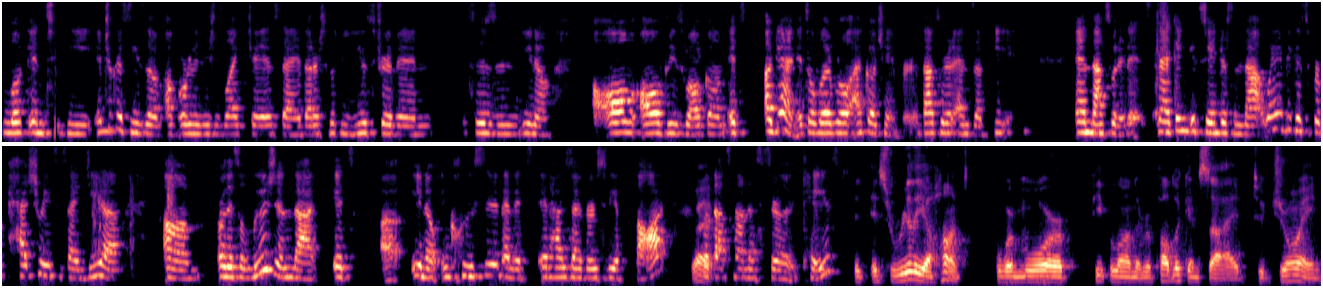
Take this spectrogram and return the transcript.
look into the intricacies of, of organizations like JSA that are supposed to be youth driven, citizen, you know, all all of these welcome. It's again, it's a liberal echo chamber. That's what it ends up being, and that's what it is. And I think it's dangerous in that way because it perpetuates this idea um, or this illusion that it's uh, you know inclusive and it's it has diversity of thought, Right. but that's not necessarily the case. it, it's really a hunt for more people on the Republican side to join.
